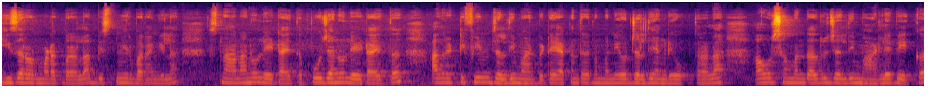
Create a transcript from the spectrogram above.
ಗೀಸರ್ ಆನ್ ಮಾಡೋಕ್ಕೆ ಬರೋಲ್ಲ, ಬಿಸಿನೀರು ಬರೋಂಗಿಲ್ಲ. ಸ್ನಾನೂ ಲೇಟ್ ಆಯಿತು, ಪೂಜಾನೂ ಲೇಟ್ ಆಯಿತು. ಆದರೆ ಟಿಫಿನ್ ಜಲ್ದಿ ಮಾಡಿಬಿಟ್ಟೆ. ಯಾಕಂದರೆ ನಮ್ಮ ಮನೆಯವ್ರು ಜಲ್ದಿ ಅಂಗಡಿ ಹೋಗ್ತಾರಲ್ಲ, ಅವ್ರ ಸಂಬಂಧ ಆದರೂ ಜಲ್ದಿ ಮಾಡಲೇಬೇಕು.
